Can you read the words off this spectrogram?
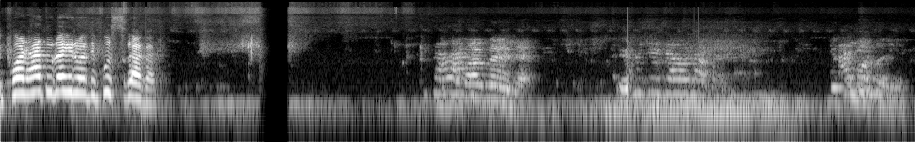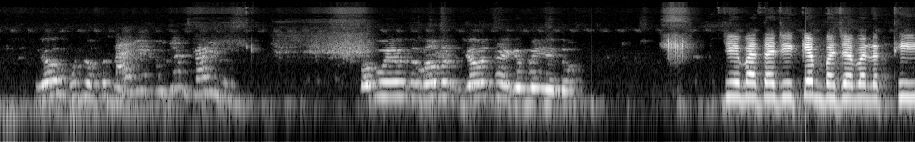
એ ફોન હાથું નહીં રહ્યો પૂછ કાકા જે માતાજી કેમ મજામાં નથી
